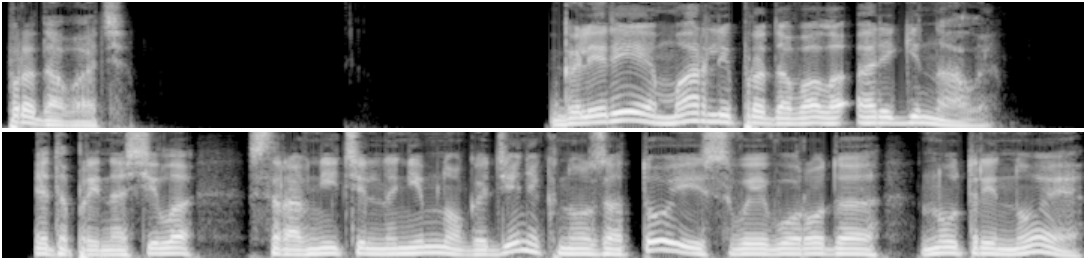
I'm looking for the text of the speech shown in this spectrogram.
продавать. Галерея Марли продавала оригиналы. Это приносило сравнительно немного денег, но зато и своего рода внутреннее,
